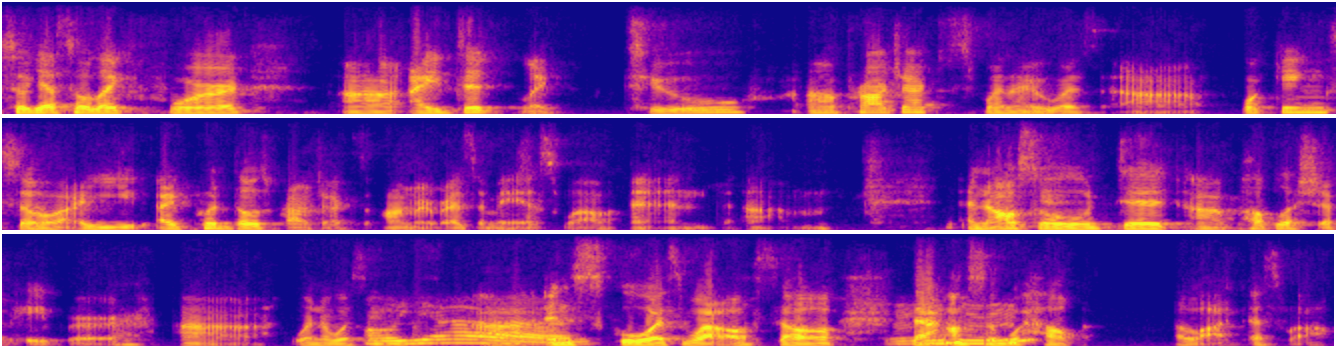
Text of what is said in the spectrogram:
so yeah, so like for uh, I did like two uh, projects when I was uh, working. So I I put those projects on my resume as well, and um, and also did uh, publish a paper uh, when I was oh, in, yeah. uh, in school as well. So mm-hmm. that also will help a lot as well.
